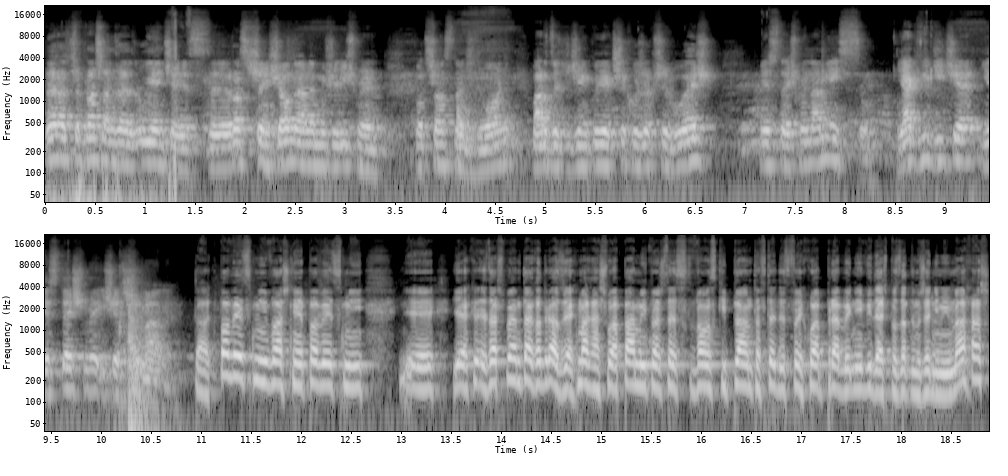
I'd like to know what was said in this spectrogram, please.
Teraz przepraszam, że ujęcie jest e, roztrzęsione, ale musieliśmy potrząsnąć dłoń. Bardzo ci dziękuję Krzychu, że przybyłeś. Jesteśmy na miejscu. Jak widzicie, jesteśmy i się trzymamy. Tak, powiedz mi właśnie, powiedz mi, y, jak, znaczy powiem tak od razu, jak machasz łapami, to, jest wąski plan, to wtedy swoich łap prawie nie widać, poza tym, że nimi machasz.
